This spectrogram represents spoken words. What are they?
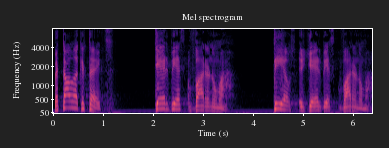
Bet tālāk ir teikts, ģērbies varenumā. Dievs ir ģērbies varenumā.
